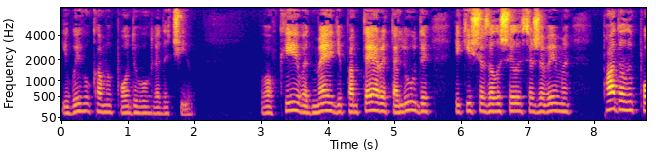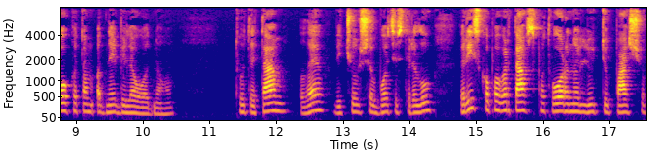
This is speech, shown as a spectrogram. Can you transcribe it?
і вигуками подиву глядачів. Вовки, ведмеді, пантери та люди, які ще залишилися живими, падали покотом одне біля одного. Тут і там Лев, відчувши в боці стрілу, різко повертав спотворену люттю пащу,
